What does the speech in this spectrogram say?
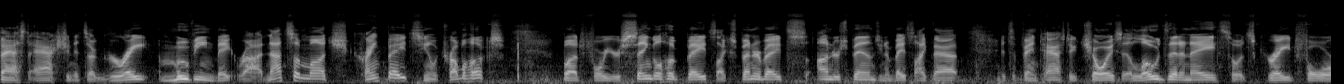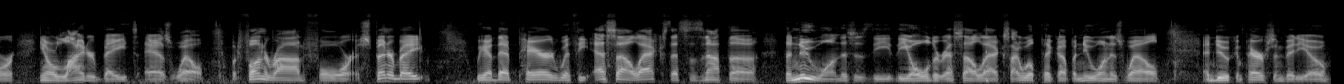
fast action. It's a great moving bait rod. Not so much crankbaits, you know, treble hooks, but for your single hook baits like spinner baits, underspins, you know, baits like that, it's a fantastic choice. It loads at an eighth, so it's great for, you know, lighter baits as well. But fun rod for a spinner bait. We have that paired with the SLX. This is not the, the new one. This is the, the older SLX. I will pick up a new one as well and do a comparison video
